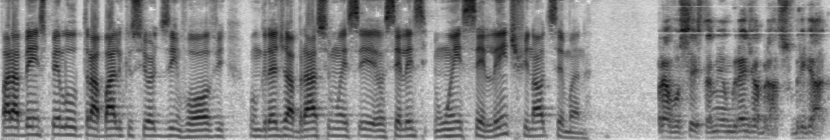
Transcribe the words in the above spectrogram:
Parabéns pelo trabalho que o senhor desenvolve. Um grande abraço e um excelente, um excelente final de semana. Para vocês também um grande abraço. Obrigado.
